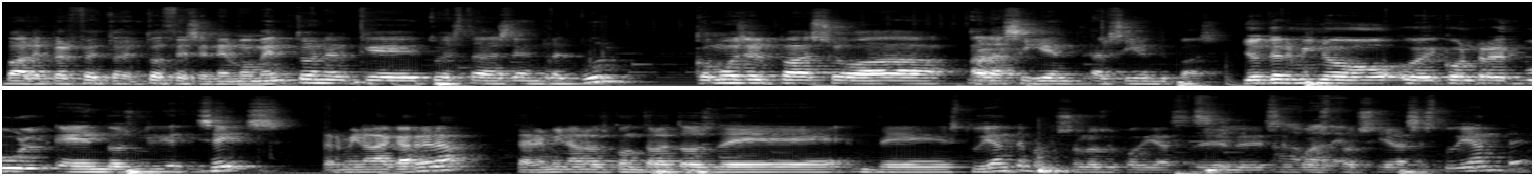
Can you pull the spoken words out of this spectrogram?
Vale, perfecto. Entonces, en el momento en el que tú estás en Red Bull, ¿cómo es el paso a, a la siguiente, al siguiente paso? Yo termino eh, con Red Bull en 2016, termina la carrera, terminan los contratos de, de estudiante, porque solo se podía hacer Sí, ese ah, puesto vale. si eras estudiante.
